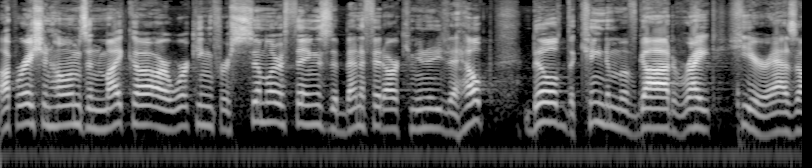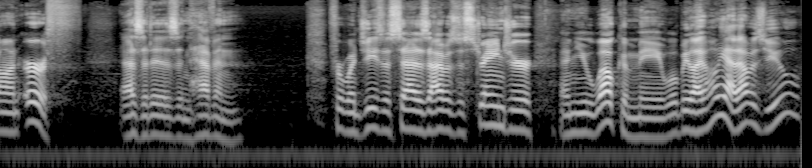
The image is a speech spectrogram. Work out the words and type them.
Operation Homes and Micah are working for similar things to benefit our community to help build the kingdom of God right here, as on earth as it is in heaven. For when Jesus says, I was a stranger and you welcome me, we'll be like, oh, yeah, that was you?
